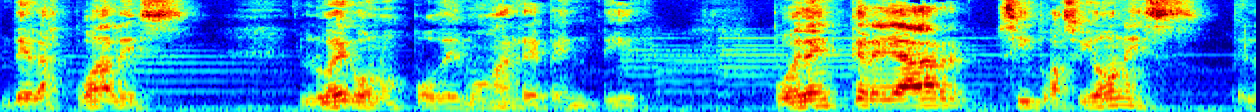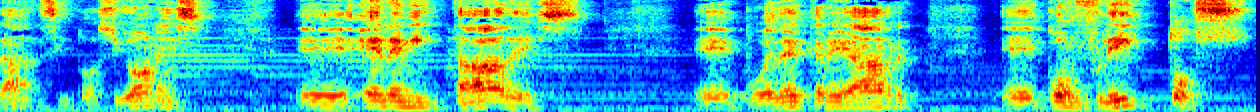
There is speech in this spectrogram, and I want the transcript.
de las cuales luego nos podemos arrepentir. Pueden crear situaciones, ¿verdad? Situaciones, eh, enemistades, eh, puede crear eh, conflictos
